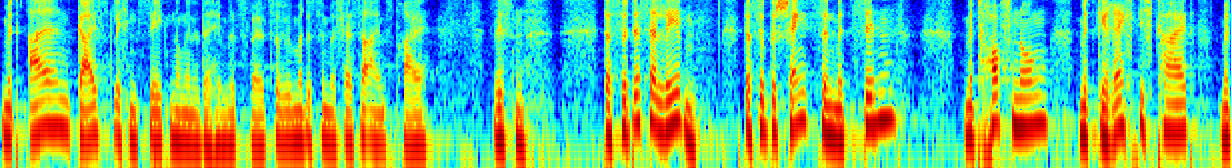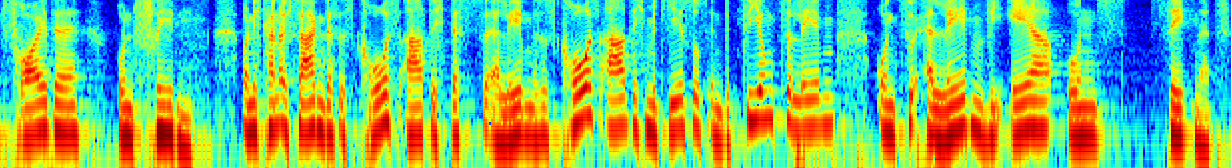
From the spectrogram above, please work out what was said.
mit allen geistlichen Segnungen in der Himmelswelt, so wie wir das im Epheser 1.3 wissen. Dass wir das erleben, dass wir beschenkt sind mit Sinn, mit Hoffnung, mit Gerechtigkeit, mit Freude und Frieden. Und ich kann euch sagen, das ist großartig, das zu erleben. Es ist großartig, mit Jesus in Beziehung zu leben und zu erleben, wie er uns segnet.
